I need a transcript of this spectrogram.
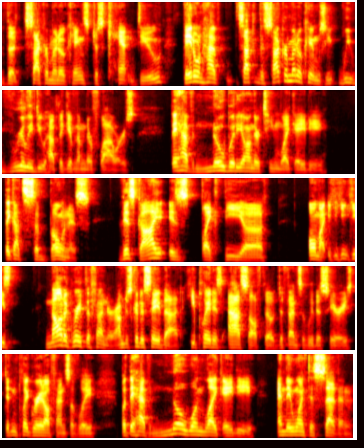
the Sacramento Kings just can't do. They don't have the Sacramento Kings. We really do have to give them their flowers. They have nobody on their team like AD. They got Sabonis. This guy is like the uh oh my he, he's not a great defender. I'm just going to say that. He played his ass off though defensively this series. Didn't play great offensively, but they have no one like AD and they went to 7.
